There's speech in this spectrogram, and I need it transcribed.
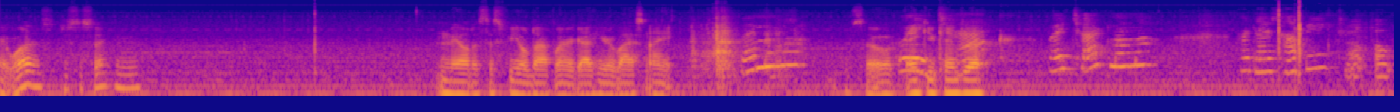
It was just a second ago. Mailed us this fetal Doppler. I got here last night. Mama, So thank you, Kendra. my check, Mama. Are guys happy? Oh, oh.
